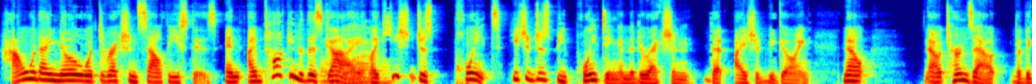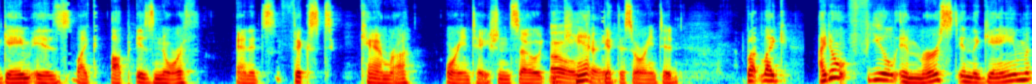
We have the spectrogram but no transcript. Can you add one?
how would I know what direction southeast is? And I'm talking to this oh, guy, oh, wow. like he should just point. He should just be pointing in the direction that I should be going. Now, now it turns out that the game is like up is north and it's fixed camera orientation, so you oh, can't okay. get disoriented. But like I don't feel immersed in the game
